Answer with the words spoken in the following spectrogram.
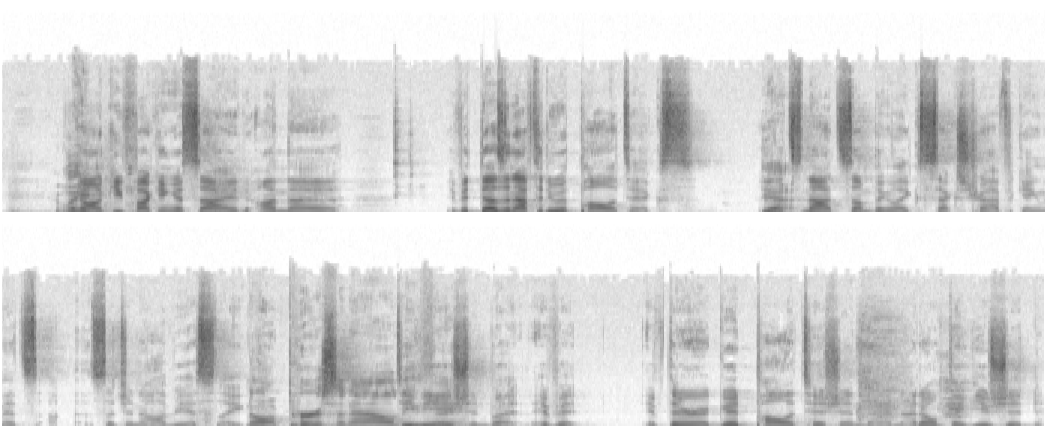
donkey fucking aside, on the if it doesn't have to do with politics, Yeah. it's not something like sex trafficking that's uh, such an obvious like no, a personality thing. deviation. But if it if they're a good politician, then I don't think you should.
